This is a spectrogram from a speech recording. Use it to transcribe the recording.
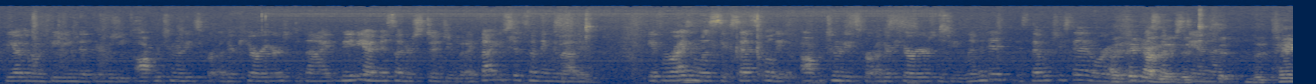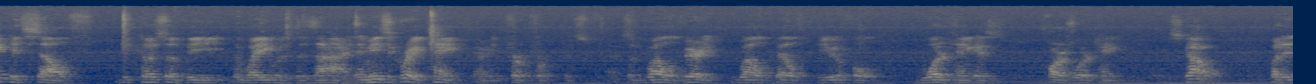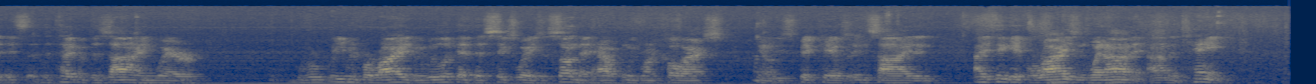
the other one being that there would be opportunities for other carriers, but then I, maybe I misunderstood you, but I thought you said something about it. If Verizon was successful, the opportunities for other carriers would be limited, is that what you said, or I did think I on the, misunderstand that? the, the tank itself, because of the, the way it was designed, I mean, it's a great tank, I mean, for, for, it's, it's a well, very well-built, beautiful water tank as far as water tanks go. But it, it's the type of design where, even Verizon, I mean, we looked at this six ways to Sunday, how can we run coax, you know, these big cables inside, and I think if Verizon went on it, on the tank,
